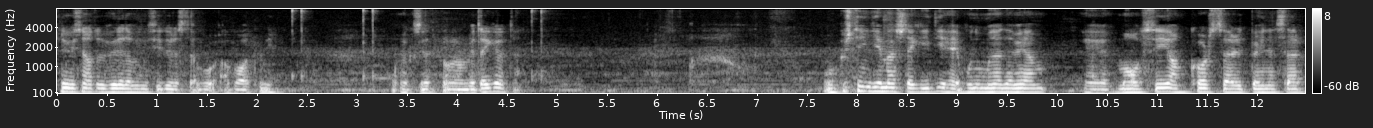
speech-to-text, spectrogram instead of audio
televisão do vereador vencedor está about me. O exit program betaga و پشت این یه مشتگیدی هی بونو مونه دبیم ماوسی هم کار سرید بین سر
